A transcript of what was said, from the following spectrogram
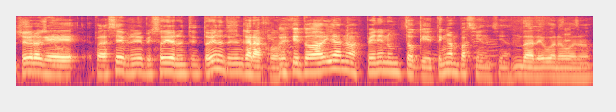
yo creo que para hacer el primer episodio no todavía no entendí un carajo. Es que todavía no, esperen un toque, tengan paciencia. Dale, bueno, bueno.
